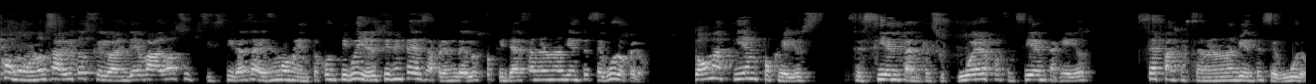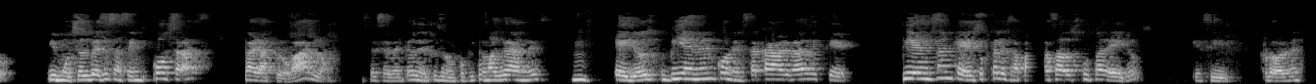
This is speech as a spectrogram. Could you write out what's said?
como unos hábitos que lo han llevado a subsistir hasta ese momento contigo y ellos tienen que desaprenderlos porque ya están en un ambiente seguro, pero toma tiempo que ellos se sientan, que su cuerpo se sienta, que ellos sepan que están en un ambiente seguro y muchas veces hacen cosas para probarlo, especialmente los niños que son un poquito más grandes. Mm. Ellos vienen con esta carga de que piensan que eso que les ha pasado es culpa de ellos, que si probablemente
